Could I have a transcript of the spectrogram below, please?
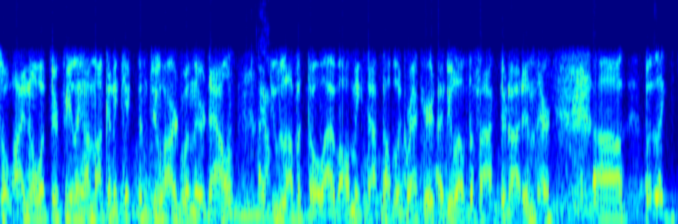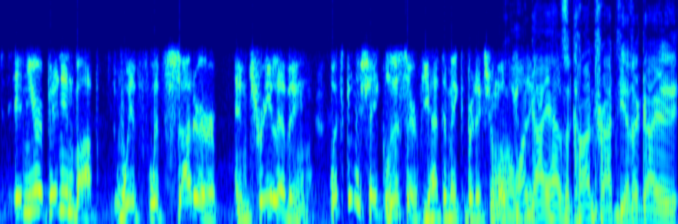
so I know what they're feeling. I'm not going to kick them too hard when they're down. I do love it though. I, I'll make that public record. I do love the fact they're not in there. Uh, but like, in your opinion, Bob, with with Sutter and Treliving, what's going to shake loose there? If you had to make a prediction, what would Well, one think? guy has a contract, the other guy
